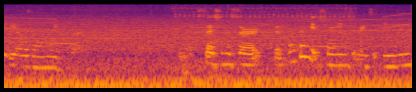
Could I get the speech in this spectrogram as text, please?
videos while I'm waiting for the next session to start. Because once I get changed, it makes it easy.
